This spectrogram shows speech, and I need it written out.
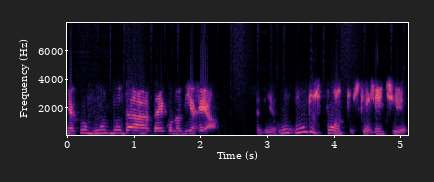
né, para o mundo da, da economia real. Quer dizer, um, um dos pontos que a gente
